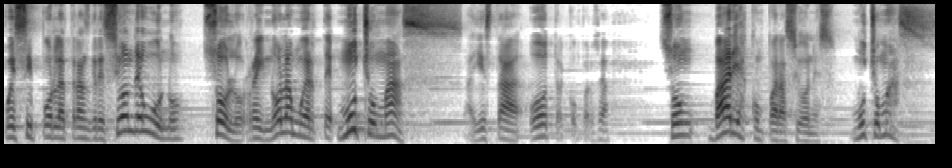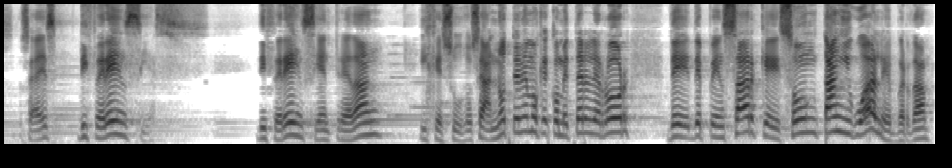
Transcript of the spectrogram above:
Pues si por la transgresión de uno solo reinó la muerte, mucho más. Ahí está otra comparación. Son varias comparaciones, mucho más. O sea, es diferencias. Diferencia entre Adán y Jesús. O sea, no tenemos que cometer el error de, pensar que son tan iguales, ¿verdad?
